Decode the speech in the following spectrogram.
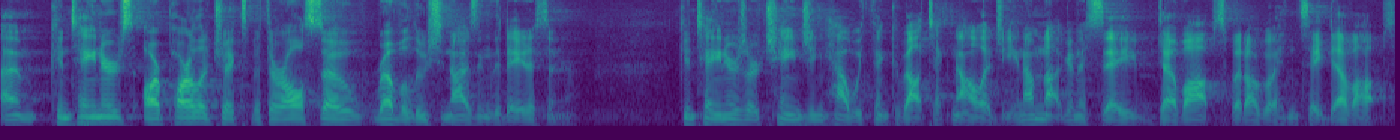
Um, containers are parlor tricks, but they're also revolutionizing the data center. Containers are changing how we think about technology, and I'm not gonna say DevOps, but I'll go ahead and say DevOps.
